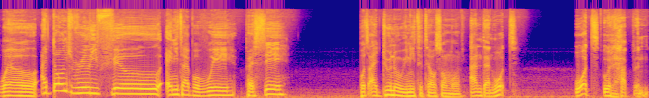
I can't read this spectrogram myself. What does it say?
Well, I don't really feel any type of way per se, but I do know we need to tell someone. And then what? What will happen?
